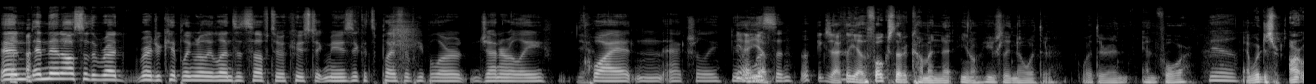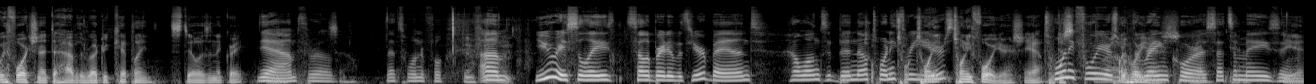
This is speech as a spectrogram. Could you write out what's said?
and and then also the Red Rudyard Kipling really lends itself to acoustic music. It's a place where people are generally Yeah. quiet and actually you know, yeah, listen. Exactly. Yeah, the folks that are coming, you know, usually know what they're what they're in, in for. Yeah. And we're just aren't we fortunate to have the Rudyard Kipling still? Isn't it great? Yeah, You know? I'm thrilled. So, That's wonderful. Um, you recently celebrated with your band. How long's it been now? Twenty three 20 years. 24 years. Yeah. We just- 24 years with the Rain years, Chorus. yeah, That's yeah, amazing. Yeah.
